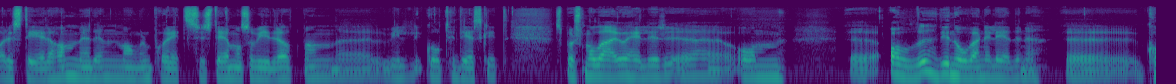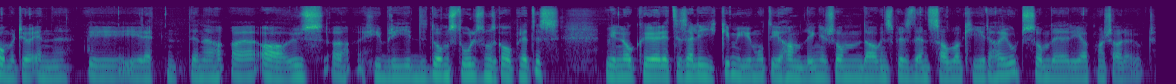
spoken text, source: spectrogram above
arrestere ham med den mangelen på rettssystem osv. At man vil gå til det skritt. Spørsmålet er jo heller om alle de nåværende lederne kommer til å ende i, retten. Denne AUs hybriddomstol som skal opprettes, vil nok rette seg like mye mot de handlinger som dagens president Salwa Kiir har gjort, som det Riyak Mashar har gjort.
